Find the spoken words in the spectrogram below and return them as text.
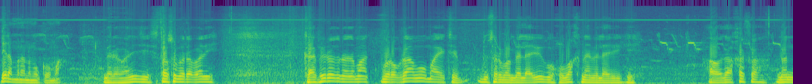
ډیره مننه مو کومه مهرباني جی تاسو مهرباني کافي روز نه زما پروګرام و ما چې دوسر به ملاویږو خو وخت نه ملاویږي او دا خشو نن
